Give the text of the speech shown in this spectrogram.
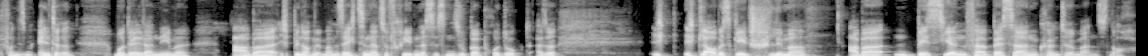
von diesem älteren Modell dann nehme. Aber ich bin auch mit meinem 16er zufrieden, das ist ein super Produkt. Also ich, ich glaube, es geht schlimmer aber ein bisschen verbessern könnte man es noch.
